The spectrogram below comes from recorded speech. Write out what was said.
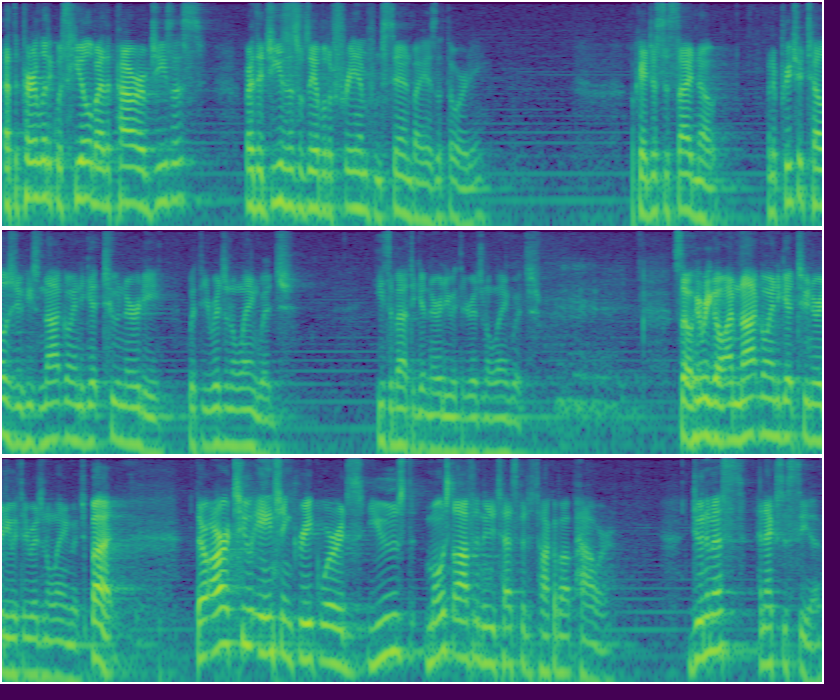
That the paralytic was healed by the power of Jesus, or that Jesus was able to free him from sin by his authority? Okay, just a side note. When a preacher tells you he's not going to get too nerdy with the original language, he's about to get nerdy with the original language. So here we go. I'm not going to get too nerdy with the original language, but there are two ancient Greek words used most often in the New Testament to talk about power dunamis and exousia.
